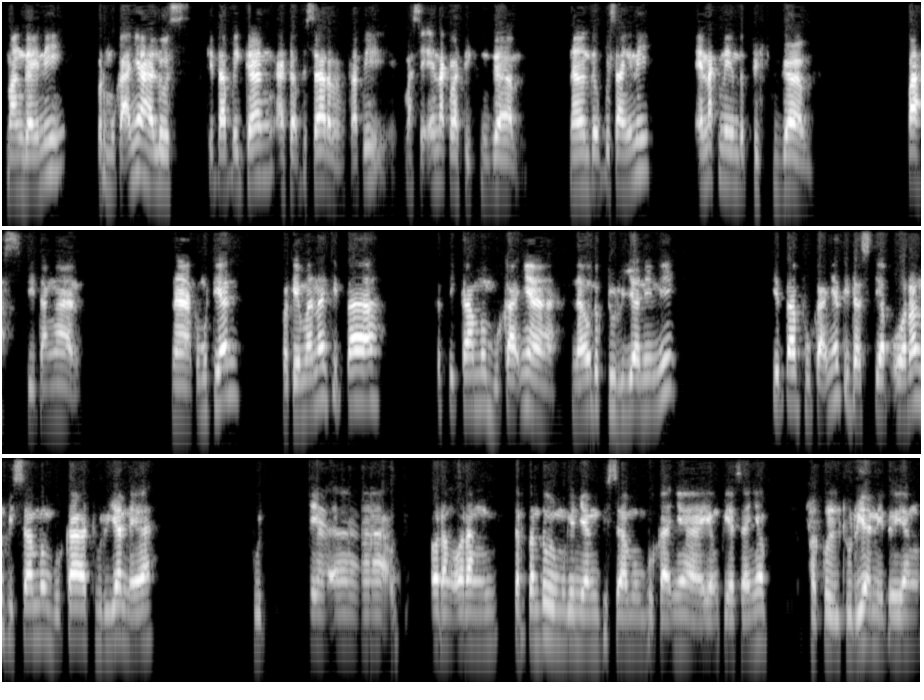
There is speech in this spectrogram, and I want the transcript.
mangga ini permukaannya halus. Kita pegang agak besar tapi masih enak lah digenggam. Nah, untuk pisang ini enak nih untuk digenggam. Pas di tangan. Nah, kemudian bagaimana kita ketika membukanya? Nah, untuk durian ini kita bukanya tidak setiap orang bisa membuka durian ya. ya orang-orang tertentu mungkin yang bisa membukanya yang biasanya bakul durian itu yang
